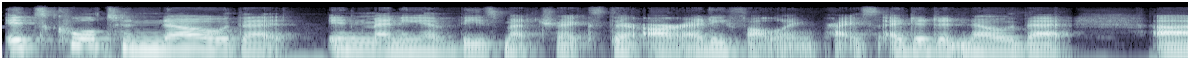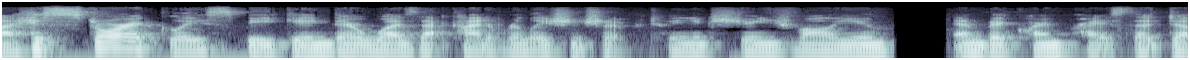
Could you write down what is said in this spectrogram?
It's cool to know that in many of these metrics, they're already following price. I didn't know that uh, historically speaking, there was that kind of relationship between exchange volume and Bitcoin price that do-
